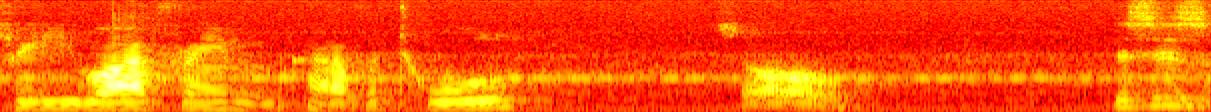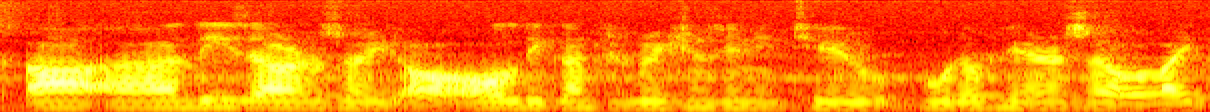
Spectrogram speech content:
3d wireframe kind of a tool so this is uh, uh, these are sorry uh, all the configurations you need to put up here. So like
